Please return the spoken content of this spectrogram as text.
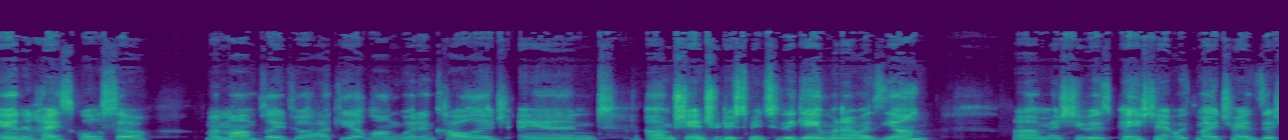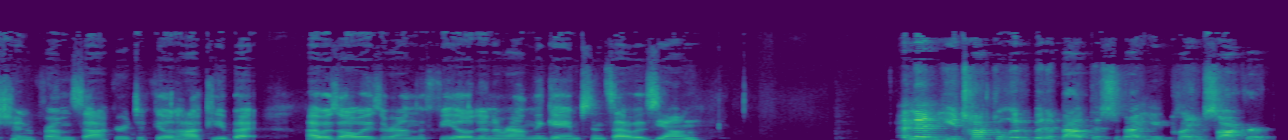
and in high school. So my mom played field hockey at Longwood in college, and um, she introduced me to the game when I was young. Um, and she was patient with my transition from soccer to field hockey, but I was always around the field and around the game since I was young. And then you talked a little bit about this about you playing soccer.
